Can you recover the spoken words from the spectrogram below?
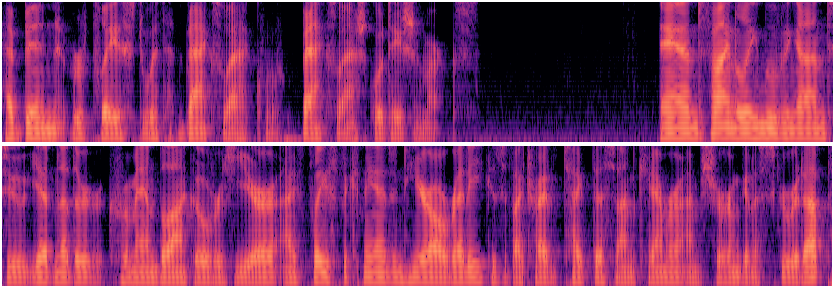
have been replaced with backslash, backslash quotation marks. And finally, moving on to yet another command block over here. I've placed the command in here already, because if I try to type this on camera, I'm sure I'm going to screw it up.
